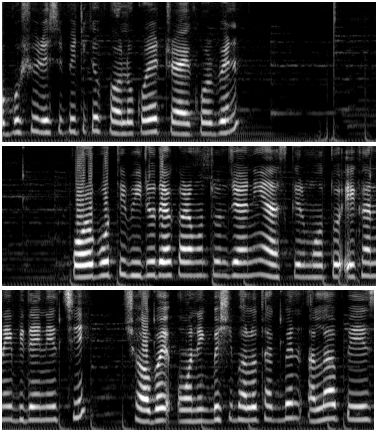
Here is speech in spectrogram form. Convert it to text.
অবশ্যই রেসিপিটিকে ফলো করে ট্রাই করবেন। পরবর্তী ভিডিও দেখার আমন্ত্রণ জানিয়ে আজকের মতো এখানেই বিদায় নিচ্ছি। সবাই অনেক বেশি ভালো থাকবেন, আল্লাহ হাফিজ।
